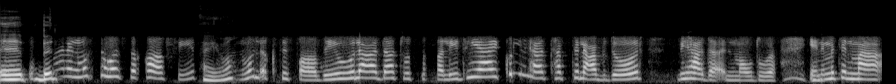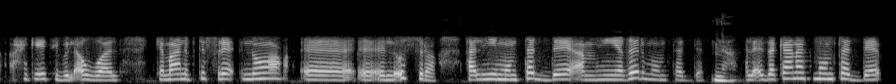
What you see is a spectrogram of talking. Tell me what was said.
أه كمان المستوى الثقافي أيوة. والاقتصادي والعادات والتقاليد هي هاي كلها بتلعب دور بهذا الموضوع. يعني مثل ما حكيتي بالأول كمان بتفرق نوع آه، آه، الأسرة. هل هي ممتدة أم هي غير ممتدة؟ نعم. هلأ إذا كانت ممتدة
